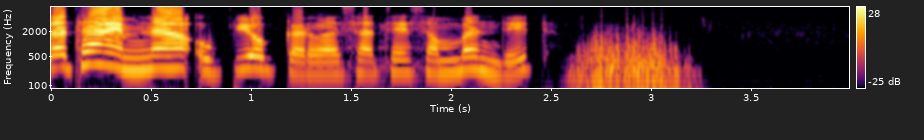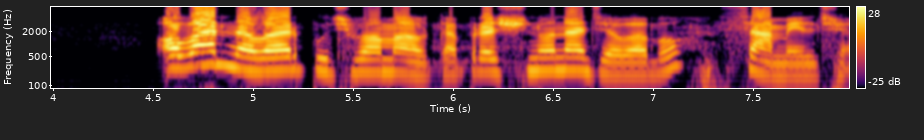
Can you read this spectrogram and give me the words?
તથા એમના ઉપયોગ કરવા સાથે સંબંધિત અવારનવાર પૂછવામાં આવતા પ્રશ્નોના જવાબો સામેલ છે.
